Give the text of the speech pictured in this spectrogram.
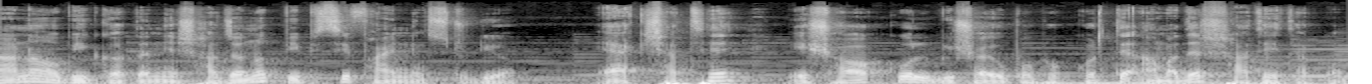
নানা অভিজ্ঞতা নিয়ে সাজানো পিপিসি ফাইন্যান্স স্টুডিও। একসাথে এ সকল বিষয় উপভোগ করতে আমাদের সাথেই থাকুন।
